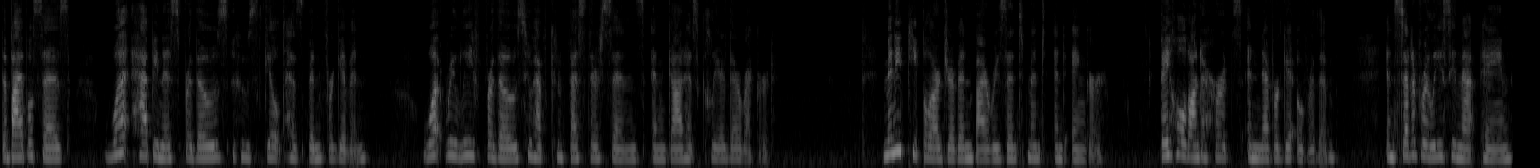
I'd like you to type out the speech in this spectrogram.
The Bible says, What happiness for those whose guilt has been forgiven. What relief for those who have confessed their sins and God has cleared their record. Many people are driven by resentment and anger. They hold on to hurts and never get over them. Instead of releasing that pain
